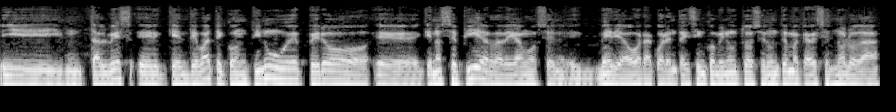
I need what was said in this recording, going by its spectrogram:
y tal vez eh, que el debate continúe, pero eh, que no se pierda, digamos, en, media hora, 45 minutos en un tema que a veces no lo da.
